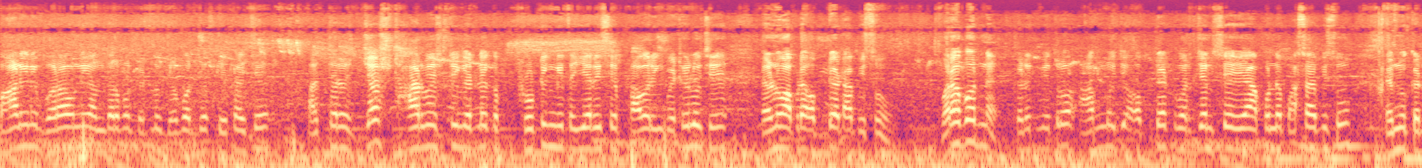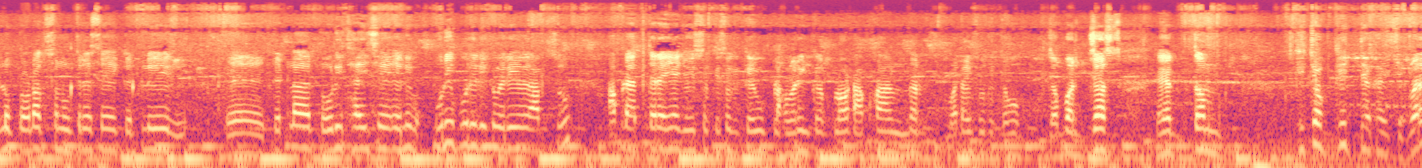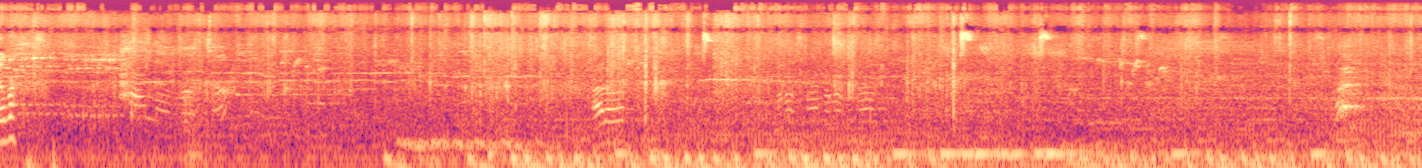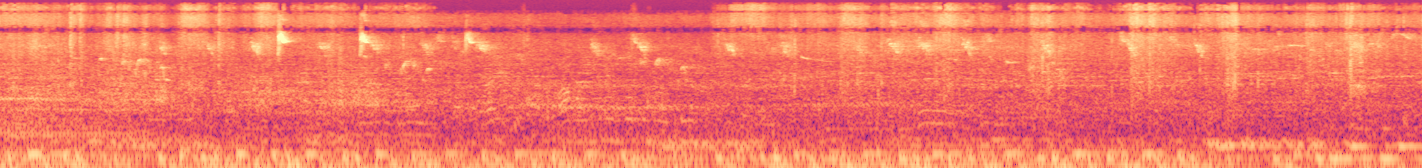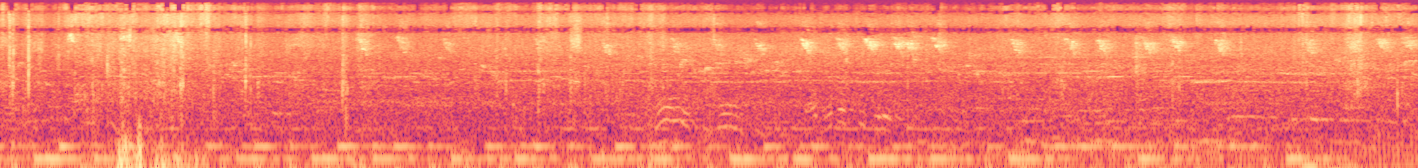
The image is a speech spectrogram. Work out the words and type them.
પાણીની ભરાવની અંદર પણ કેટલું જબરજસ્ત દેખાય છે. અત્યારે જસ્ટ હાર્વેસ્ટિંગ એટલે કે ફ્રૂટિંગની તૈયારી છે ફ્લાવરિંગ બેઠેલું છે. એનું આપણે અપડેટ આપીશું. બરાબર ને? ખેડૂત મિત્રો, આમનું જે અપડેટ વર્ઝન છે એ આપણને પાછા આપીશું. એમનું કેટલું પ્રોડક્શન ઉતરે છે કેટલી કેટલા તોડી થાય છે, એની પૂરીપૂરી રિકવરી આપશું. આપણે અત્યારે અહીંયા જોઈ શકીશું કે કેવું ફ્લાવરિંગ પ્લોટ આખા અંદર બતાવીશું કે કેવું જબરજસ્ત, એકદમ ખીચોખીચ દેખાય છે. બરાબર?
